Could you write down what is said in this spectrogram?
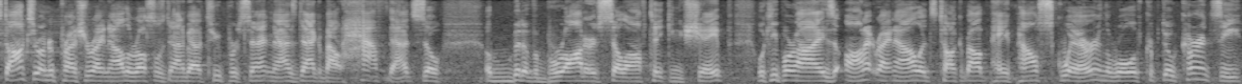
stocks are under pressure right now. The Russell's down about 2%, NASDAQ about half that. So a bit of a broader sell off taking shape. We'll keep our eyes on it right now. Let's talk about PayPal Square and the role of cryptocurrency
